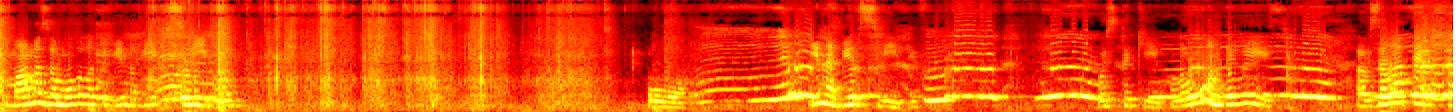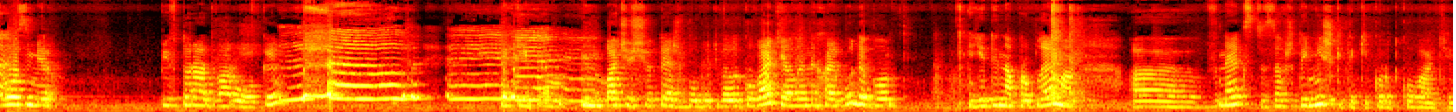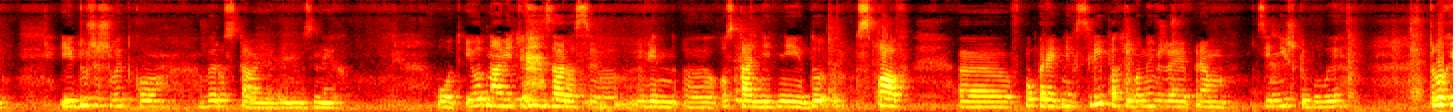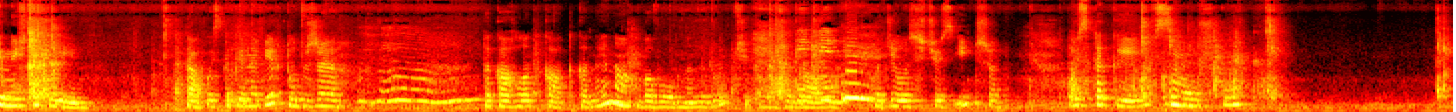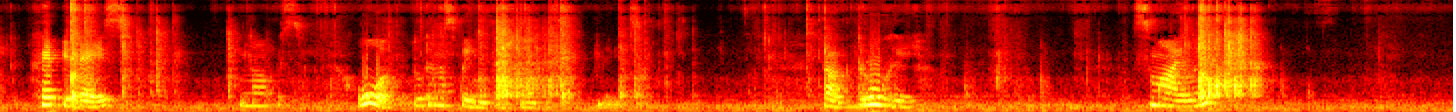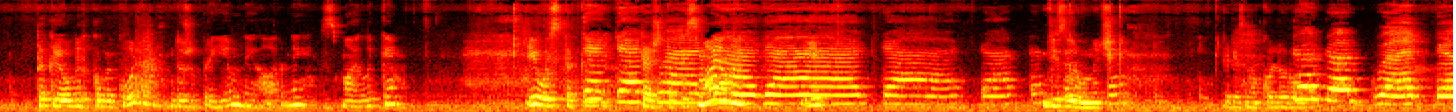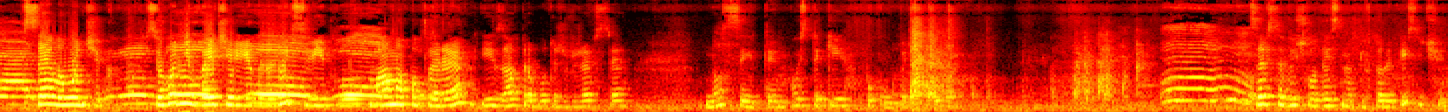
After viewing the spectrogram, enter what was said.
мама замовила тобі нові сліпи. О, і набір сліпів. Ось такі. Леон, дивись. Взяла теж розмір півтора-два роки. Такі прям бачу, що теж будуть великуваті, але нехай буде, бо єдина проблема е, в Next завжди ніжки такі короткуваті. І дуже швидко виростає він з них. От, і от навіть зараз е, він е, останні дні спав в попередніх сліпах, і вони вже прям ці ніжки були трохи нижче колін. Так, ось такий набір. Тут вже така гладка тканина, бавовна, не рубчик, я вже брала. Хотілося щось інше. Ось такий в смужку. Happy Days. Напис. О, тут і на спині теж напис. Дивіться. Так, другий смайлик. Такий оливковий колір, дуже приємний, гарний. Смайлики. І ось такий теж такий смайлик і візеруночки різнокольорові. Все, Леончик. Сьогодні ввечері, як дадуть світло, мама попере і завтра будеш вже все носити. Ось такі покупочки. Це все вийшло десь на півтори тисячі.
